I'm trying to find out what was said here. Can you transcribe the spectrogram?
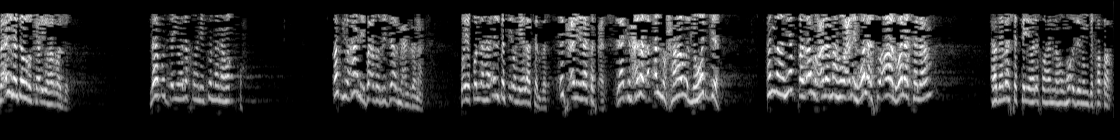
فأين دورك أيها الرجل؟ لا بد أيها الأخوة أن يكون لنا وقفة. قد يعاني بعض الرجال مع البنات. ويقول لها البسي وهي لا تلبس. افعلي لا تفعل. لكن على الأقل نحاول نوجه. أما أن يبقى الأمر على ما هو عليه ولا سؤال ولا كلام هذا لا شك أيها الإخوة أنه مؤذن بخطر.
